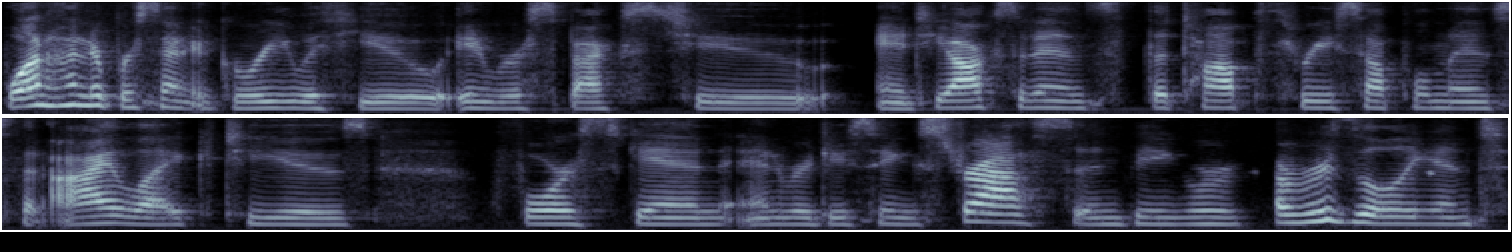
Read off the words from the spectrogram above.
100% agree with you in respects to antioxidants. The top three supplements that I like to use for skin and reducing stress and being a resilient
